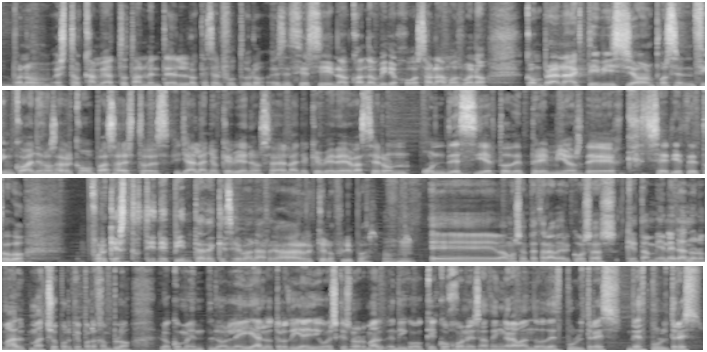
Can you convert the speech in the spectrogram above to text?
bueno, esto cambia totalmente lo que es el futuro. Es decir, si no cuando videojuegos hablamos, bueno, compran Activision, pues en cinco años vamos a ver cómo pasa, esto es ya el año que viene, o sea, el año que viene va a ser un, un desierto de premios, de series, de todo. Porque esto tiene pinta de que se va a alargar, que lo flipas. ¿no? Eh, vamos a empezar a ver cosas que también era normal, macho, porque por ejemplo, lo, comen- lo leía el otro día y digo, es que es normal. Digo, ¿qué cojones hacen grabando Deadpool 3, Deadpool 3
